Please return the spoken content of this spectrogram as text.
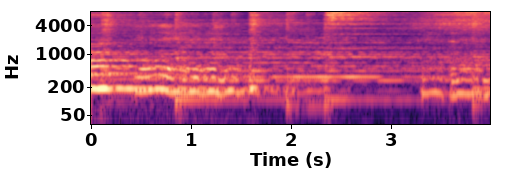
너에게 그대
